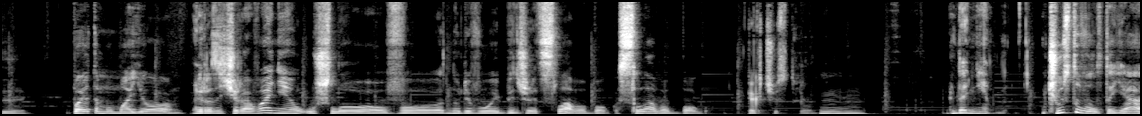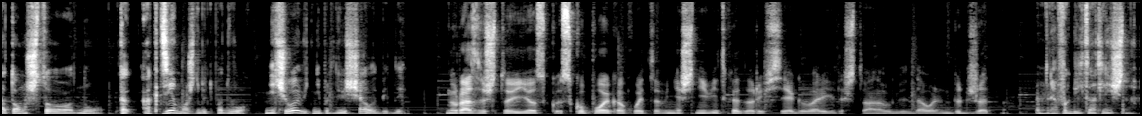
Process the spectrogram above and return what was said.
Поэтому мое разочарование ушло в нулевой бюджет. Слава богу, слава богу. Как чувствовал? Да нет, чувствовал-то я о том, что, ну, как- а где может быть подвох? Ничего ведь не предвещало беды. Ну, разве что ее скупой какой-то внешний вид, который все говорили, что она выглядит довольно бюджетно. Выглядит отлично.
